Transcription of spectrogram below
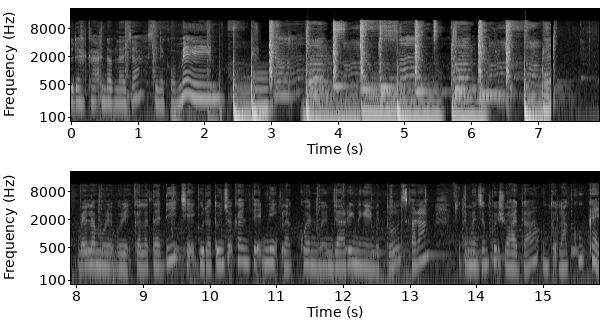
Sudahkah anda belajar? Sila komen. Baiklah murid-murid, kalau tadi cikgu dah tunjukkan teknik lakuan menjaring dengan yang betul, sekarang kita menjemput syuhada untuk lakukan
